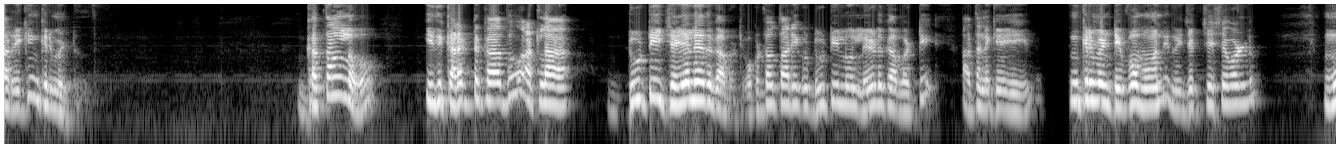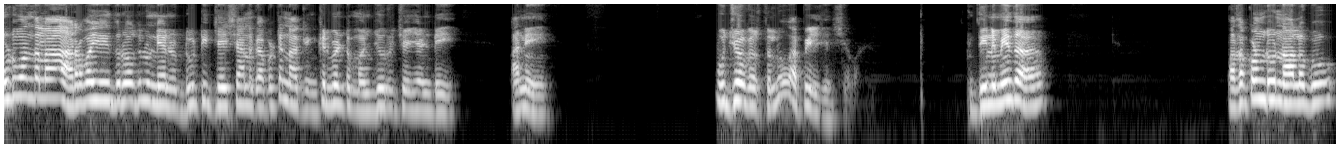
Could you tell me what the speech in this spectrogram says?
తారీఖు ఇంక్రిమెంట్ ఉంది. గతంలో ఇది కరెక్ట్ కాదు అట్లా డ్యూటీ చేయలేదు కాబట్టి ఒకటో తారీఖు డ్యూటీలో లేడు కాబట్టి అతనికి ఇంక్రిమెంట్ ఇవ్వము అని రిజెక్ట్ చేసేవాళ్ళు. మూడు వందల అరవై ఐదు రోజులు నేను డ్యూటీ చేశాను కాబట్టి నాకు ఇంక్రిమెంట్ మంజూరు చేయండి అని ఉద్యోగస్తులు అప్పీల్ చేసేవాళ్ళు. దీని మీద పదకొండు నాలుగు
